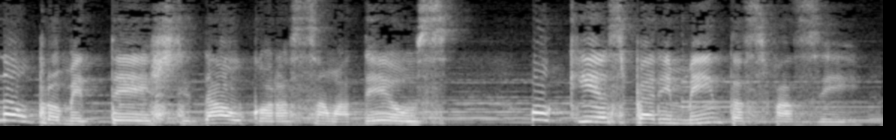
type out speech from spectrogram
Não prometeste dar o coração a Deus? O que experimentas fazer?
